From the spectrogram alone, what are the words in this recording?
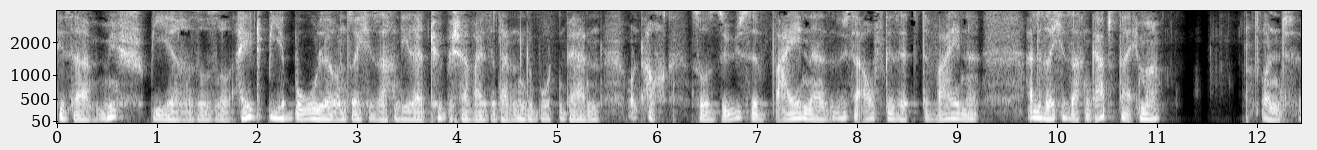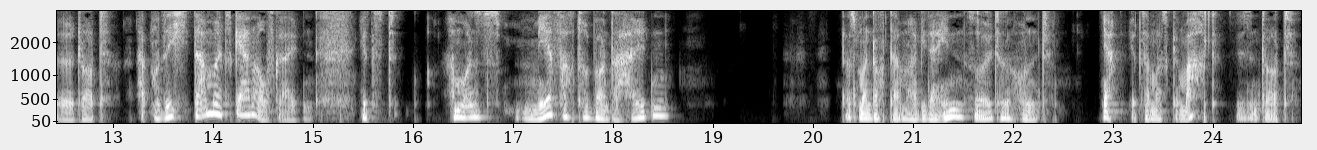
dieser Mischbiere, so, so Altbierbowle und solche Sachen, die da typischerweise dann angeboten werden und auch so süße Weine, süße aufgesetzte Weine, alle solche Sachen gab's da immer und äh, dort hat man sich damals gerne aufgehalten. Jetzt haben wir uns mehrfach darüber unterhalten, dass man doch da mal wieder hin sollte und ja, jetzt haben wir es gemacht. Wir sind dort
